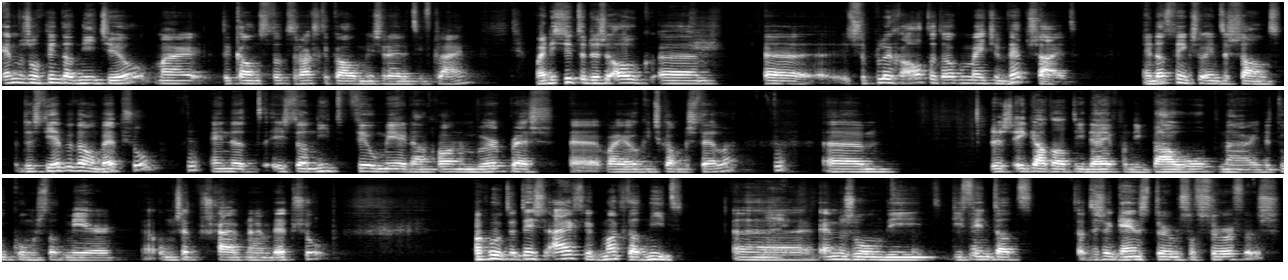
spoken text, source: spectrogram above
Amazon vindt dat niet chill. Maar de kans dat ze erachter komen is relatief klein. Maar die zitten dus ook, ehm, eh, ze pluggen altijd ook een beetje een website. En dat vind ik zo interessant. Dus die hebben wel een webshop. En dat is dan niet veel meer dan gewoon een WordPress eh, waar je ook iets kan bestellen. Ehm, dus ik had al het idee van die bouwen op naar in de toekomst dat meer omzet verschuiven naar een webshop. Maar goed, het is eigenlijk mag dat niet. Eh, Nee. Amazon die, die vindt dat dat is against terms of service.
